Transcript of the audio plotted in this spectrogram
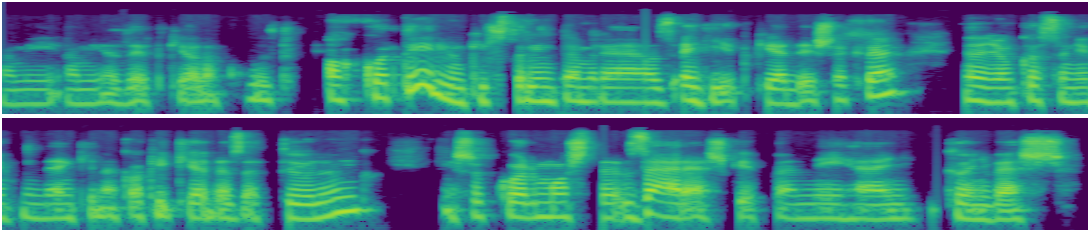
ami, ami azért kialakult. Akkor térjünk is szerintem rá az egyéb kérdésekre. Nagyon köszönjük mindenkinek, aki kérdezett tőlünk, és akkor most zárásképpen néhány könyves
